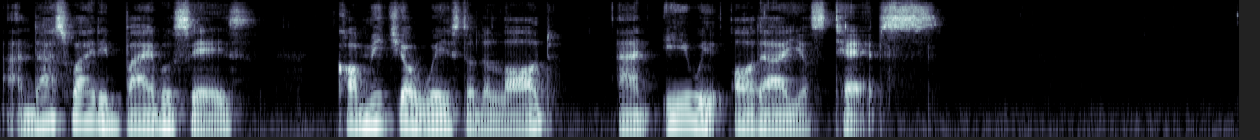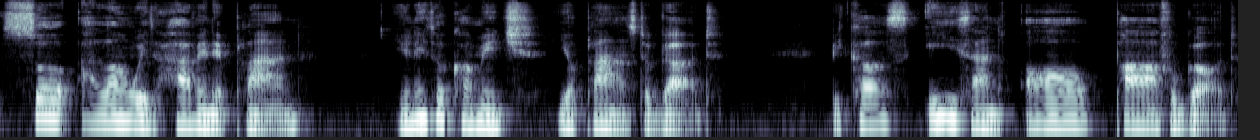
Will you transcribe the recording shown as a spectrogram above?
And that's why the Bible says, Commit your ways to the Lord, and He will order your steps. So, along with having a plan, you need to commit your plans to God because He is an all powerful God.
